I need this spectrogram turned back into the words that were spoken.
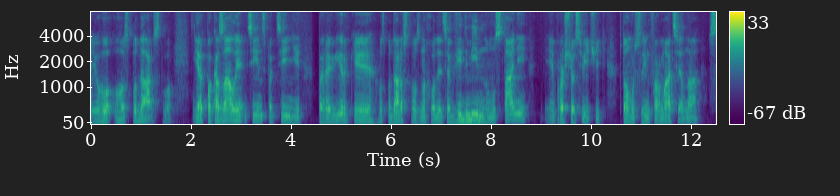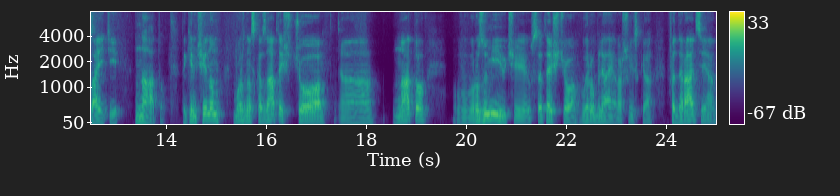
його господарство. Як показали ці інспекційні перевірки, господарство знаходиться в відмінному стані, про що свідчить в тому числі інформація на сайті НАТО. Таким чином, можна сказати, що НАТО, розуміючи все те, що виробляє Рашистська Федерація,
